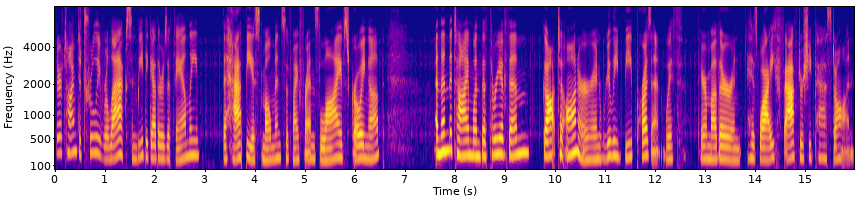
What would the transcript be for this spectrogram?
Their time to truly relax and be together as a family, the happiest moments of my friends' lives growing up, and then the time when the three of them got to honor and really be present with their mother and his wife after she'd passed on.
